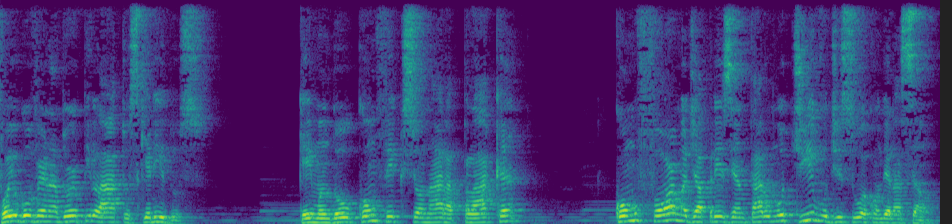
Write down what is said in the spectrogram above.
Foi o governador Pilatos, queridos, quem mandou confeccionar a placa como forma de apresentar o motivo de sua condenação.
